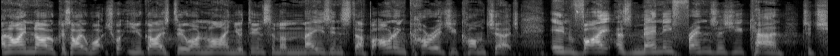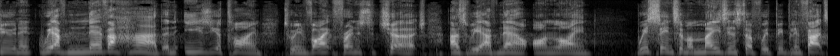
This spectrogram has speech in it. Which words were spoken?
And I know because I watch what you guys do online, you're doing some amazing stuff. But I want to encourage you, Com Church, invite as many friends as you can to tune in. We have never had an easier time to invite friends to church as we have now online. We've seen some amazing stuff with people. In fact,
